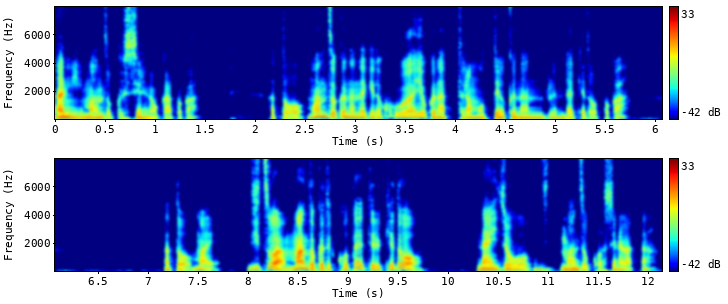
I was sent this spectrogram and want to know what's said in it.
何に満足してるのかとか。あと、満足なんだけど、ここが良くなったらもっと良くなるんだけどとか。あと、まあ、実は満足って答えてるけど、内情満足はしてなかった。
